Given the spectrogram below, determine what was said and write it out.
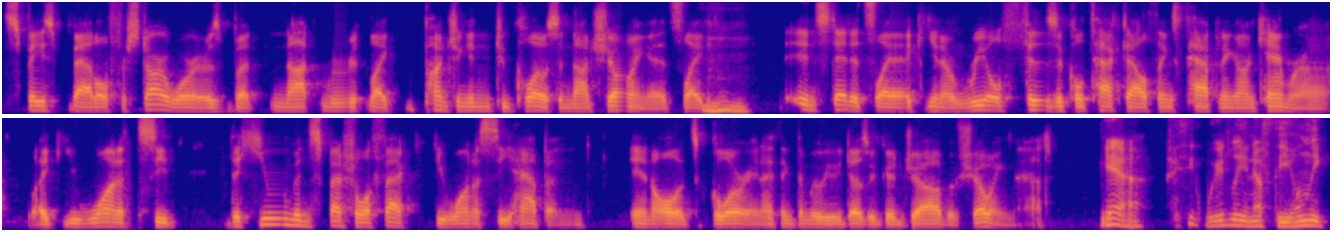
space battle for Star Wars, but not re- like punching in too close and not showing it. It's like mm-hmm. instead, it's like you know real physical, tactile things happening on camera. Like you want to see the human special effect you want to see happen in all its glory, and I think the movie does a good job of showing that. Yeah, I think weirdly enough, the only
